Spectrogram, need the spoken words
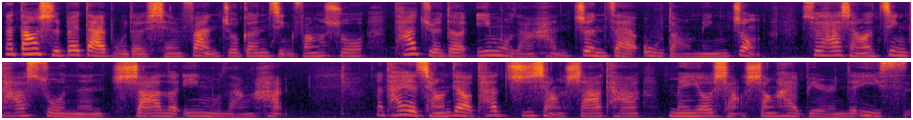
那当时被逮捕的嫌犯就跟警方说，他觉得伊姆兰汗正在误导民众，所以他想要尽他所能杀了伊姆兰汗。那他也强调，他只想杀他，没有想伤害别人的意思。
